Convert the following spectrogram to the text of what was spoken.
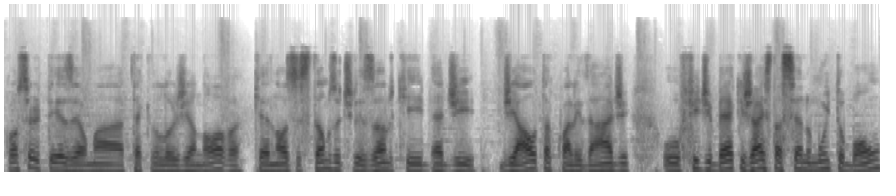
Com certeza, é uma tecnologia nova que nós estamos utilizando, que é de, de alta qualidade. O feedback já está sendo muito bom,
